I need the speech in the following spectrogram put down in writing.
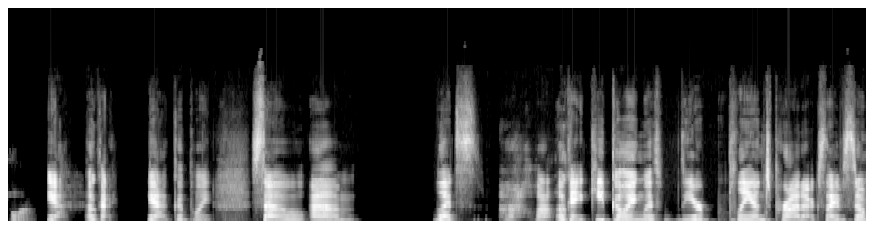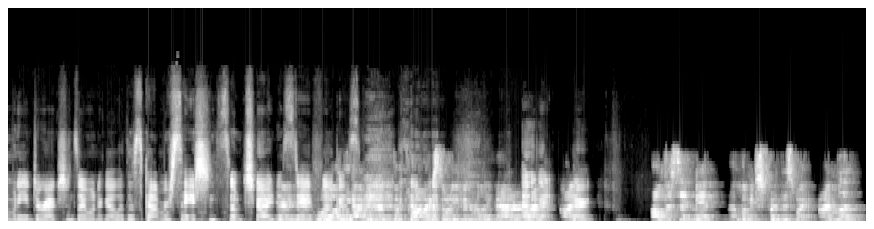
form. Yeah. Okay. Yeah. Good point. So, um, let's. Uh, wow. Okay. Keep going with your planned products. I have so many directions I want to go with this conversation, so I'm trying to stay yeah. Well, yeah, I mean, the, the products don't even really matter. Okay. I'm, all I'm, right. I'll just admit, let me just put it this way. I'm a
